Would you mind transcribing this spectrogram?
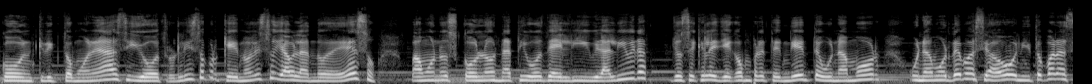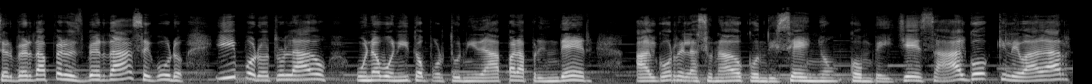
con criptomonedas y otros. ¿Listo? Porque no le estoy hablando de eso. Vámonos con los nativos de Libra. Libra, yo sé que le llega un pretendiente, un amor, un amor demasiado bonito para ser verdad, pero es verdad, seguro. Y por otro lado, una bonita oportunidad para aprender algo relacionado con diseño, con belleza, algo que le va a dar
